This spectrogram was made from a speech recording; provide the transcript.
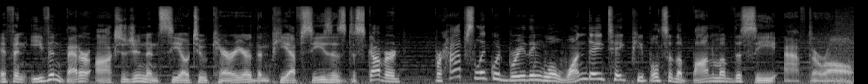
if an even better oxygen and CO2 carrier than PFCs is discovered, perhaps liquid breathing will one day take people to the bottom of the sea after all.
